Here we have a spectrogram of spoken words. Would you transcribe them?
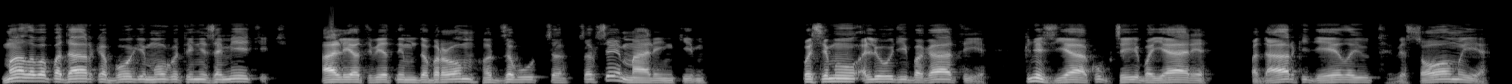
Малого подарка боги могут и не заметить, а ли ответным добром отзовутся совсем маленьким. Посему люди богатые, князья, купцы бояре, Подарки делают весомые,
